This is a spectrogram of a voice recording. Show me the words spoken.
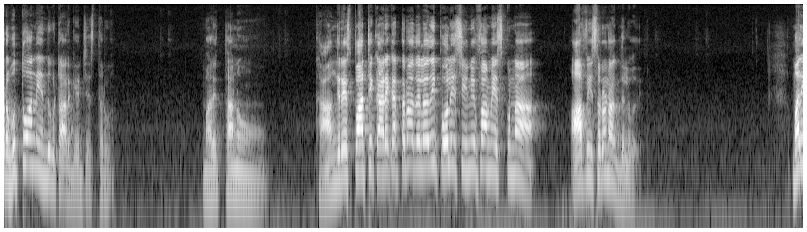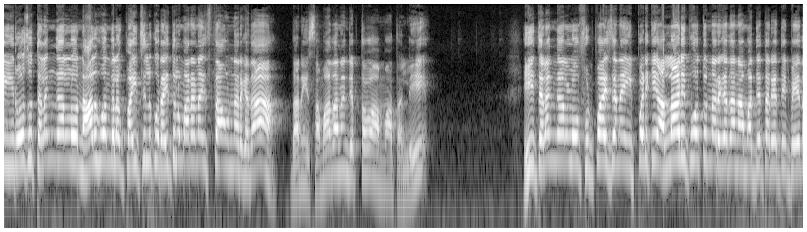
ప్రభుత్వాన్ని ఎందుకు టార్గెట్ చేస్తారు? మరి తను కాంగ్రెస్ పార్టీ కార్యకర్తనో తెలియదు పోలీస్ యూనిఫామ్ వేసుకున్న ఆఫీసరో నాకు తెలియదు మరి ఈరోజు తెలంగాణలో నాలుగు వందలకు పైచిలకు రైతులు మరణిస్తూ ఉన్నారు కదా? దానికి సమాధానం చెప్తావా అమ్మా తల్లి? ఈ తెలంగాణలో ఫుడ్ పాయిజన్ అయి ఇప్పటికీ అల్లాడిపోతున్నారు కదా నా మధ్యతరగతి పేద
